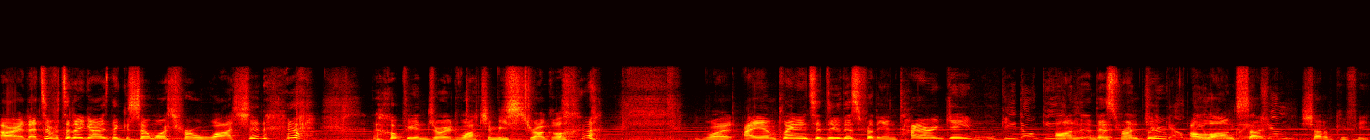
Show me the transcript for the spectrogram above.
All right, that's it for today, guys. Thank you so much for watching. I hope you enjoyed watching me struggle. but I am planning to do this for the entire game on this run through Check out the old alongside shut up goofy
